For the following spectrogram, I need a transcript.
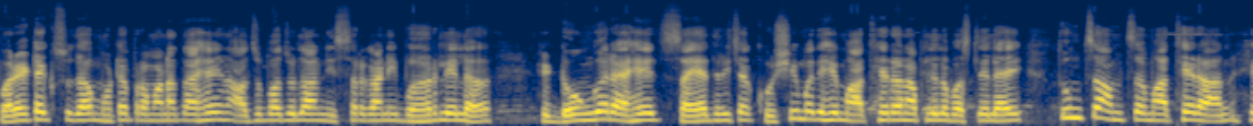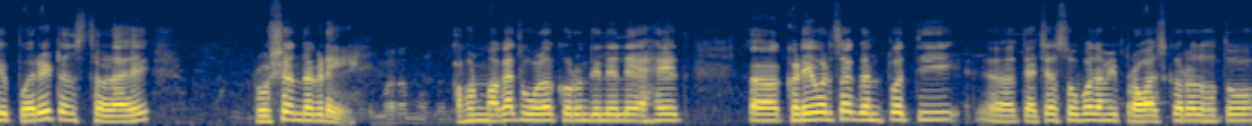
पर्यटकसुद्धा मोठ्या प्रमाणात आहे. आजूबाजूला निसर्गाने बहरलेलं हे डोंगर आहेत सह्याद्रीच्या खुशीमध्ये हे माथेरान आपल्याला बसलेलं आहे. तुमचं आमचं माथेरान हे पर्यटन स्थळ आहे. रोशन दगडे आपण मगाच ओळख करून दिलेले आहेत. कडेवरचा गणपती त्याच्यासोबत आम्ही प्रवास करत होतो.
